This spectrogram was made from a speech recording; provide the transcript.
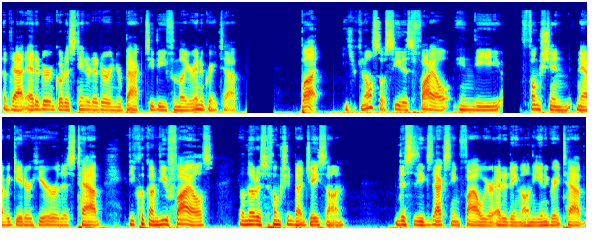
that editor and go to standard editor and you're back to the familiar integrate tab. But you can also see this file in the function navigator here, or this tab. If you click on View Files, you'll notice function.json. This is the exact same file we are editing on the Integrate tab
